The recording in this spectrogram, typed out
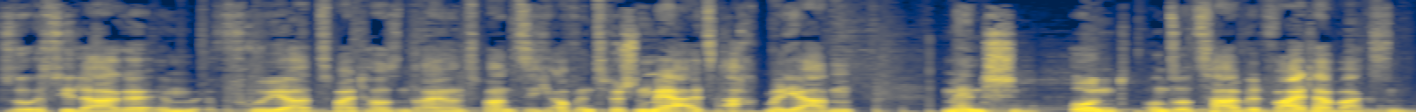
so ist die Lage im Frühjahr 2023, auf inzwischen mehr als 8 Milliarden Menschen. Und unsere Zahl wird weiter wachsen.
